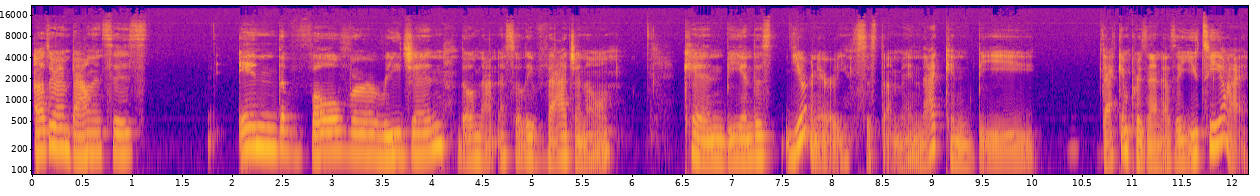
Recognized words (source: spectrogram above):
Other imbalances in the vulvar region, though not necessarily vaginal, can be in the urinary system, and that can be that can present as a UTI.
